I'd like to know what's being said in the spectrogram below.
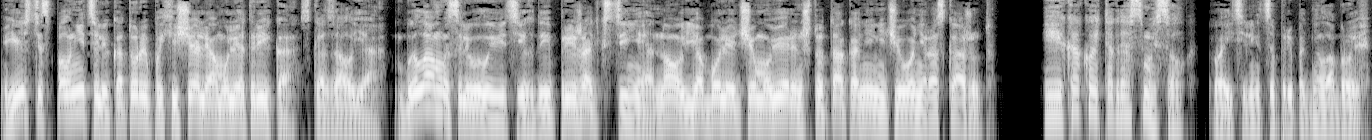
«Есть исполнители, которые похищали амулет Рика», — сказал я. «Была мысль выловить их, да и прижать к стене, но я более чем уверен, что так они ничего не расскажут». «И какой тогда смысл?» — воительница приподняла бровь.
